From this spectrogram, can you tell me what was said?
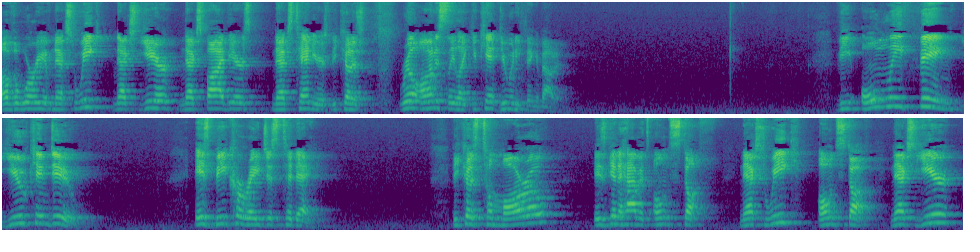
of the worry of next week, next year, next five years, next 10 years, because real honestly, like you can't do anything about it. The only thing you can do is be courageous today. Because tomorrow is going to have its own stuff. Next week, own stuff. Next year,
